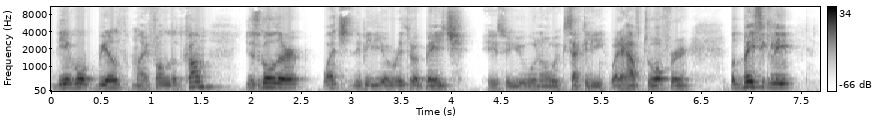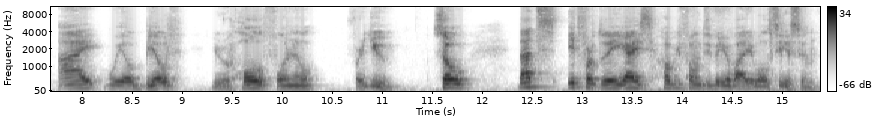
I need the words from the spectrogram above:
diegobuildmyfunnel.com. Just go there, watch the video, read through a page, so you will know exactly what I have to offer. But basically, I will build your whole funnel for you. So that's it for today guys. Hope you found this video valuable. See you soon.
